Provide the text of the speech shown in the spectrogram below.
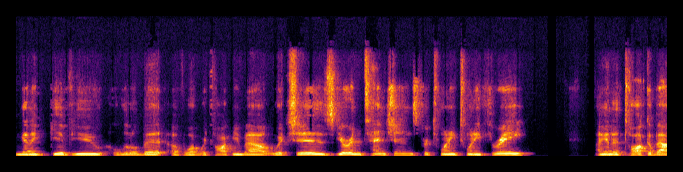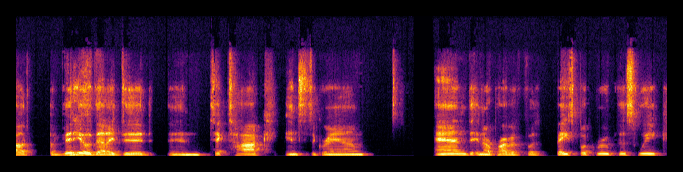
I'm going to give you a little bit of what we're talking about, which is your intentions for 2023. I'm going to talk about a video that I did in TikTok, Instagram, and in our private Facebook group this week.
